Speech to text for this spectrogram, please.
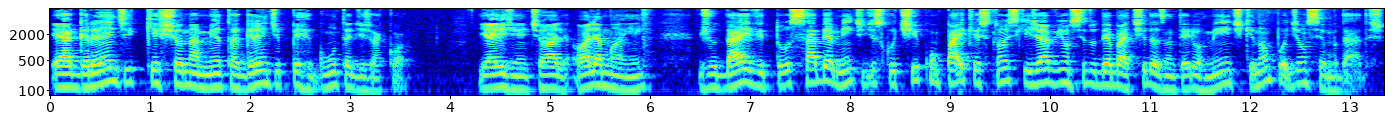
É a grande questionamento, a grande pergunta de Jacó. E aí, gente, olha, olha a mãe, hein? Judá evitou sabiamente discutir com o pai questões que já haviam sido debatidas anteriormente, que não podiam ser mudadas.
